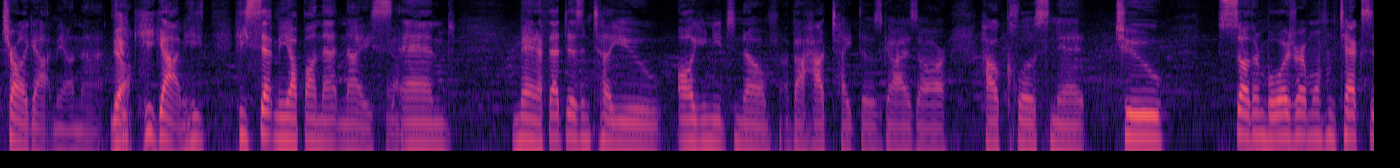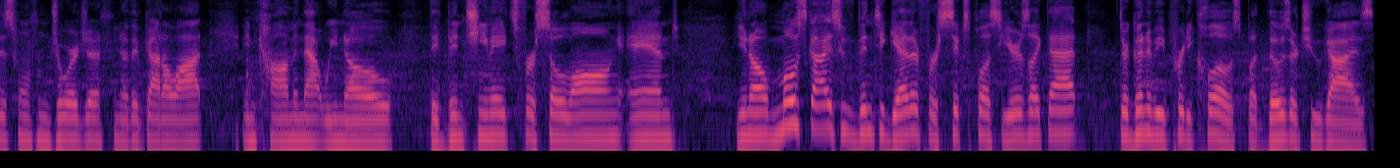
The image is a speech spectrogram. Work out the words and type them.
"Charlie got me on that. Yeah. he, he got me. He he set me up on that nice." Yeah. And man, if that doesn't tell you all you need to know about how tight those guys are, how close knit, two Southern boys, right? One from Texas, one from Georgia. You know, they've got a lot in common that we know. They've been teammates for so long, and you know, most guys who've been together for six plus years like that, they're going to be pretty close. But those are two guys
